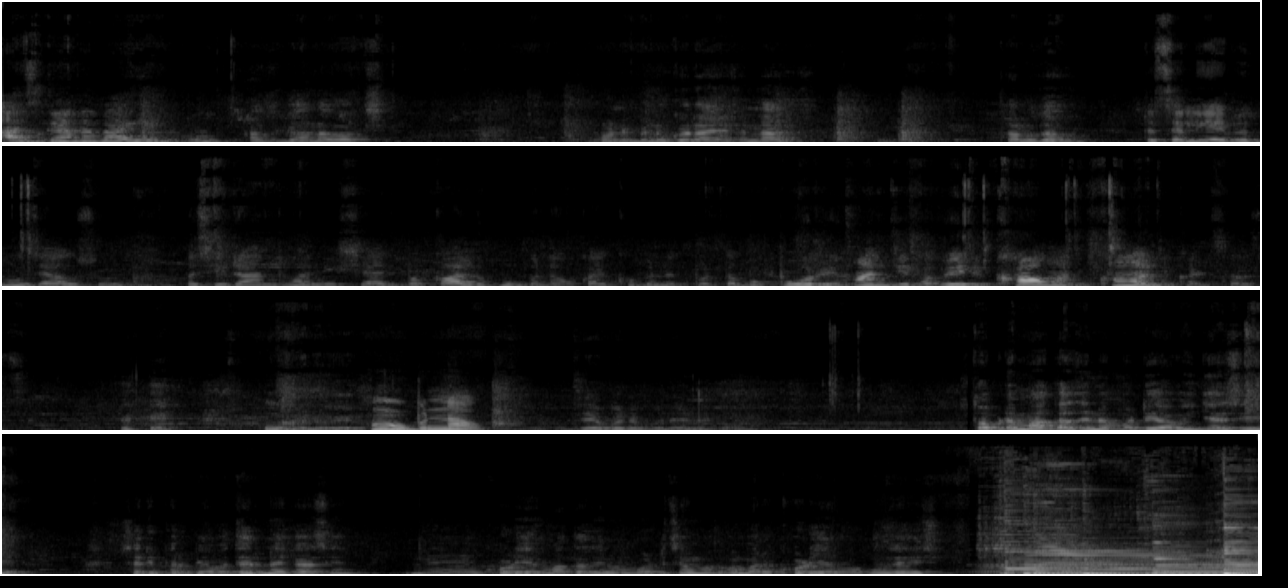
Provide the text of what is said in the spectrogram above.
આજ ગાના વાગે ને આજ ગાના વાગશે. કોને બેનું ઘર આવ્યા ના ચાલો જાઓ. તો ચલીએ હવે હું જાઉં છું. પછી રાંધવાની છે આજ બકાલું હું બનાવું કાંઈ ખબર નથી પડતા. બપોરે સાંજે હવે ખાવાનું ખાવાની સસ હું બને હું બનાવું. જે બને બને તો આપણે માતાજીના મઢે આવી ગયા છીએ. શરીફર બે વધારે નાખ્યા છે. ને ખોડિયાર માતાજીનો મઢ છે અમારો. અમારે ખોડિયારમાં પૂજાય છે.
